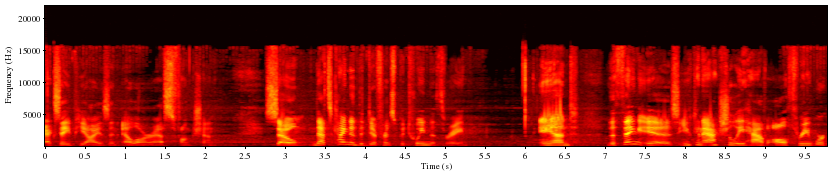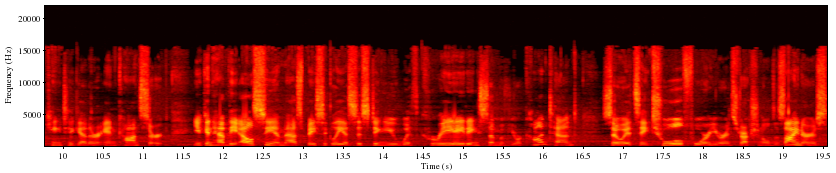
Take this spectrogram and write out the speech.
XAPI is an LRS function. So that's kind of the difference between the three. And the thing is, you can actually have all three working together in concert. You can have the LCMS basically assisting you with creating some of your content, so it's a tool for your instructional designers.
